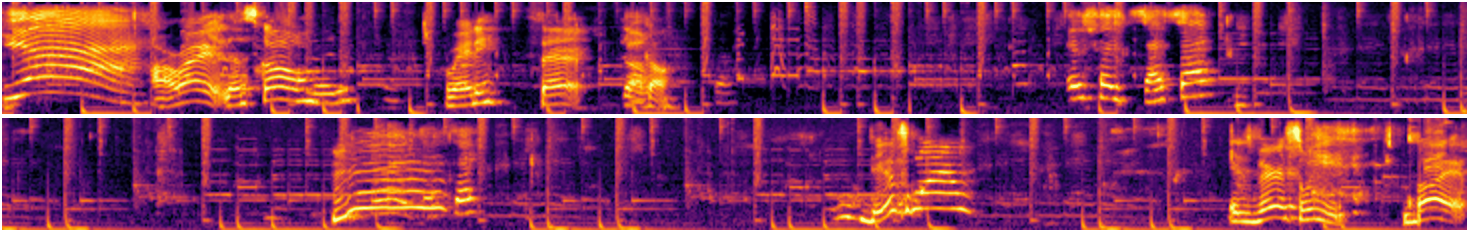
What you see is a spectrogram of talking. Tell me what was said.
Yeah! All right, let's go. Ready? Ready, set, Go. go. It's like Sasa. Mm, this one is very sweet, but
